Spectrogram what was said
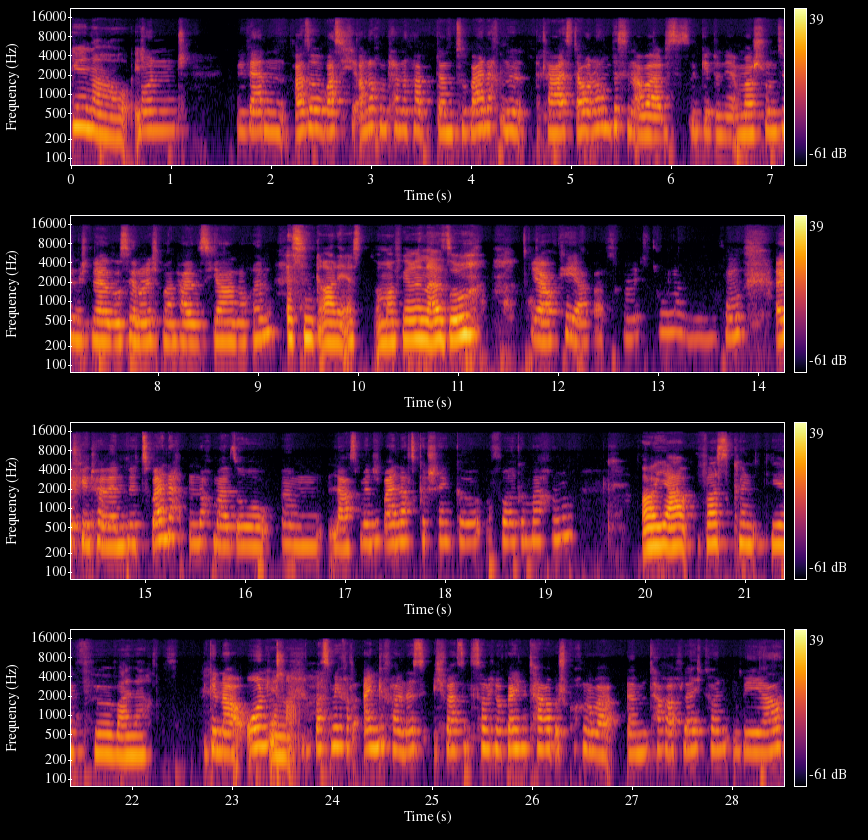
Genau. Ich, Und wir werden, also was ich auch noch im Planung habe, dann zu Weihnachten, klar, es dauert noch ein bisschen, aber das geht dann ja immer schon ziemlich schnell. Also ist ja noch nicht mal ein halbes Jahr noch hin. es sind gerade erst Sommerferien, also Ja, okay, es ist noch nicht so lange. rum. Aber auf jeden Fall werden wir zu Weihnachten nochmal so ähm, Last-Minute-Weihnachtsgeschenke-Folge machen. oh ja, was könnt ihr für Weihnachts... Genau, und Genau. was mir gerade eingefallen ist, ich weiß nicht, das habe ich noch gar nicht mit Tara besprochen, aber ähm, Tara, vielleicht könnten wir ja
